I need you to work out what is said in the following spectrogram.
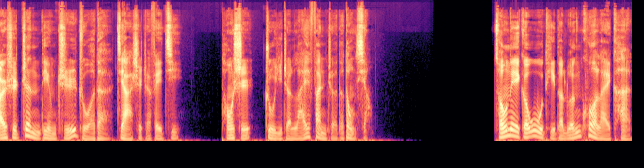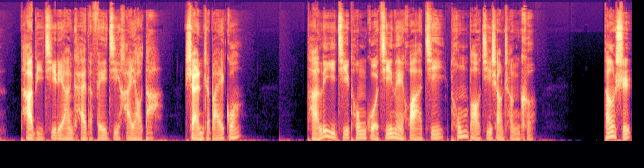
而是镇定执着地驾驶着飞机，同时注意着来犯者的动向。从那个物体的轮廓来看，它比吉利安开的飞机还要大，闪着白光。他立即通过机内话机通报机上乘客。当时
